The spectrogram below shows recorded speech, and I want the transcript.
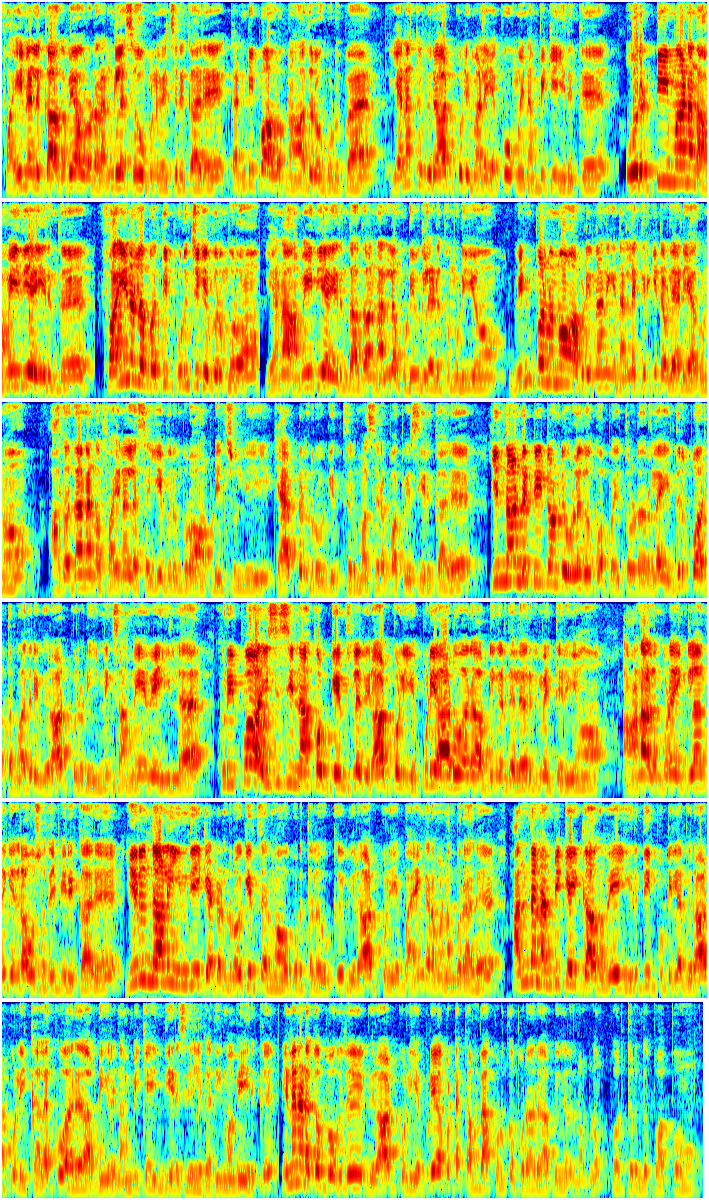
ஃபைனலுக்காகவே அவரோட ரன்களை சேவ் பண்ணி வச்சிருக்காரு. கண்டிப்பா அவருக்கு நான் ஆதரவு கொடுப்பேன். எனக்கு விராட் கோலி மேல எப்பவுமே நம்பிக்கை இருக்கு. ஒரு டீமா நாங்க அமைதியா இருந்து ஃபைனலை பத்தி புரிஞ்சுக்க விரும்புறோம். ஏன்னா அமைதியா இருந்தாதான் நல்ல முடிவுகள் எடுக்க முடியும். வின் பண்ணணும் அப்படின்னா நீங்க நல்ல கிரிக்கெட் விளையாடி ஆகணும். அதை தான் நாங்க ஃபைனல்ல செய்ய விரும்புறோம் அப்படின்னு சொல்லி கேப்டன் ரோஹித் சர்மா சிறப்பா பேசியிருக்காரு. இந்த ஆண்டு டி டுவெண்டி உலகக்கோப்பை தொடர்ல எதிர்பார்த்த மாதிரி விராட் கோலியோட இன்னிங்ஸ் அமையவே இல்ல. குறிப்பா ஐசிசி நாக் அவுட் கேம்ஸ்ல விராட் கோலி எப்படி ஆடுவாரு அப்படிங்கிறது எல்லாருக்குமே தெரியும். ஆனாலும் கூட இங்கிலாந்துக்கு எதிராகவும் சொதப்பி இருக்காரு இருந்தாலும் இந்திய கேப்டன் ரோஹித் சர்மாவை பொறுத்தளவுக்கு விராட் கோலியை பயங்கரமா நம்புறாரு. அந்த நம்பிக்கைக்காகவே இறுதி போட்டியில விராட் கோலி கலக்குவாரு அப்படிங்கிற நம்பிக்கை இந்திய ரசிகர்களுக்கு அதிகமாவே இருக்கு. என்ன நடக்க போகுது? விராட் கோலி எப்படியாப்பட்ட கம்பேக் கொடுக்க போறாரு அப்படிங்கறத நம்மளும் பொறுத்திருந்து பார்ப்போம்.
